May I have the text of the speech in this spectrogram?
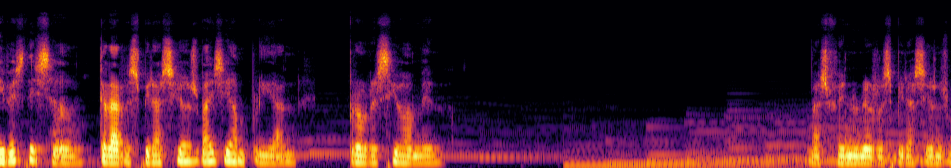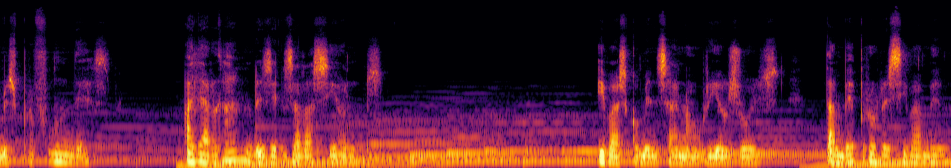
i ves deixant que la respiració es vagi ampliant progressivament. Vas fent unes respiracions més profundes, allargant les exhalacions. I vas començant a obrir els ulls, també progressivament.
